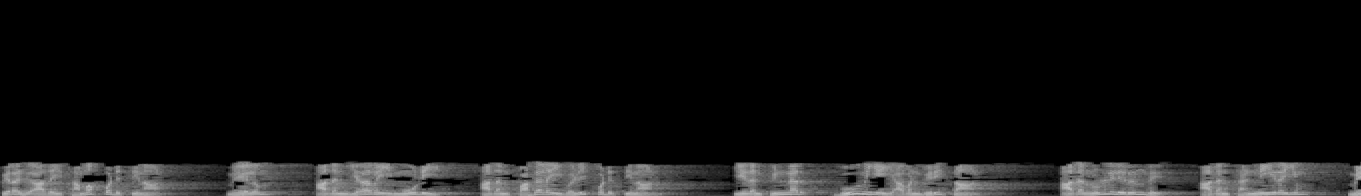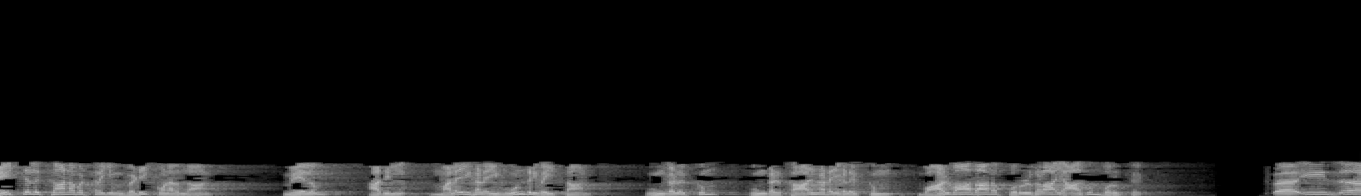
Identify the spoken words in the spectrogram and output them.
பிறகு அதை சமப்படுத்தினான். மேலும் அதன் இரவை மூடி அதன் பகலை வெளிப்படுத்தினான். இதன் பின்னர் பூமியை அவன் விரித்தான். அதன் உள்ளிலிருந்து அதன் தண்ணீரையும் மேய்ச்சலுக்கானவற்றையும் வெளிக்கொணர்ந்தான். மேலும் அதில் மலைகளை ஊன்றி வைத்தான். உங்களுக்கும் உங்கள் கால்நடைகளுக்கும் வாழ்வாதார பொருள்களாய் ஆகும் பொருட்டு. فَإِذَا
